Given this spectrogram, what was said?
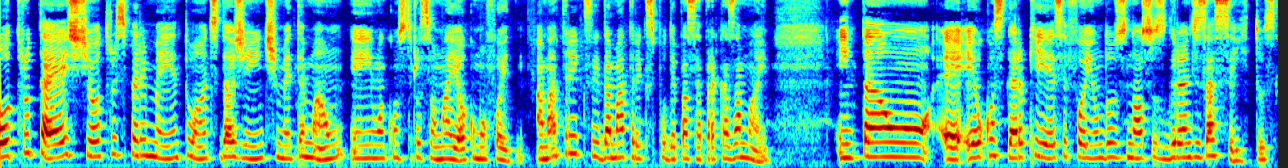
outro teste, outro experimento antes da gente meter mão em uma construção maior, como foi a Matrix e da Matrix poder passar para casa mãe. Então, é, eu considero que esse foi um dos nossos grandes acertos.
